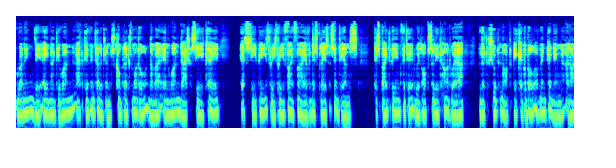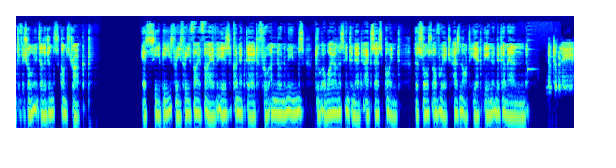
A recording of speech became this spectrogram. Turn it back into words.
Running the A91 Active Intelligence Complex Model number N1-CK, SCP-3355 displays sentience, despite being fitted with obsolete hardware that should not be capable of maintaining an artificial intelligence construct. SCP-3355 is connected through unknown means to a wireless internet access point, the source of which has not yet been determined. Notably,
